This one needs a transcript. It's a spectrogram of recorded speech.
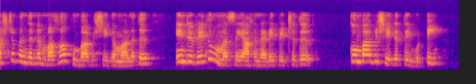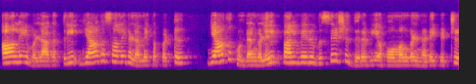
அஷ்டபந்தன மகா கும்பாபிஷேகமானது இன்று வெகு விமர்சையாக நடைபெற்றது. கும்பாபிஷேகத்தை ஒட்டி ஆலய வளாகத்தில் யாகசாலைகள் அமைக்கப்பட்டு யாக குண்டங்களில் பல்வேறு விசேஷ திரவிய ஹோமங்கள் நடைபெற்று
